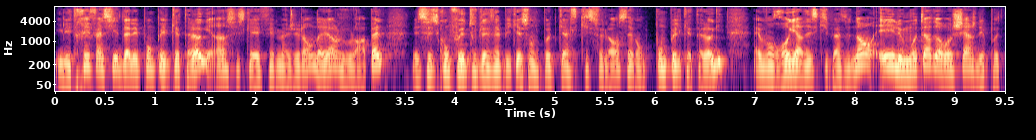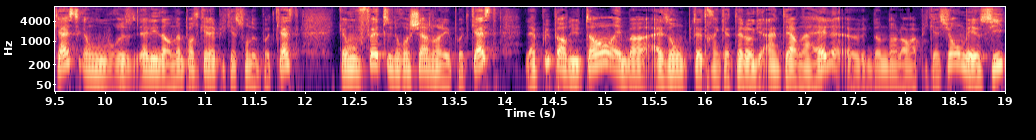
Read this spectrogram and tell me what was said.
il est très facile d'aller pomper le catalogue. Hein, c'est ce qu'avait fait Magellan d'ailleurs, je vous le rappelle. Mais c'est ce qu'ont fait toutes les applications de podcast qui se lancent. Elles vont pomper le catalogue, elles vont regarder ce qui passe dedans. Et le moteur de recherche des podcasts, quand vous allez dans n'importe quelle application de podcast, quand vous faites une recherche dans les podcasts, la plupart du temps, eh ben elles ont peut-être un catalogue interne à elles euh, dans, leur application, mais aussi,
